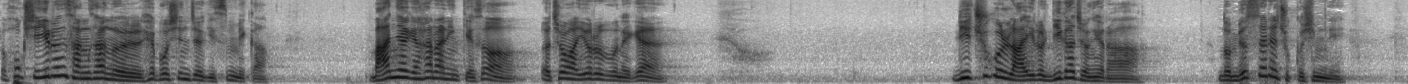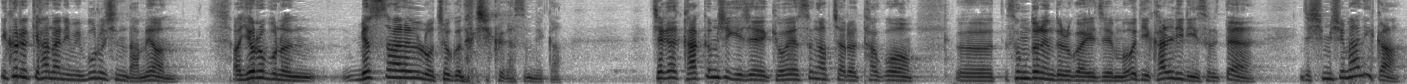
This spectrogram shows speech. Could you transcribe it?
혹시 이런 상상을 해보신 적 있습니까? 만약에 하나님께서 저와 여러분에게 네 죽을 나이를 네가 정해라. 너 몇 살에 죽고 싶니? 그렇게 하나님이 물으신다면 아, 여러분은 몇 살로 적어내실 것 같습니까? 제가 가끔씩 이제 교회 승합차를 타고 어, 성도님들과 이제 뭐 어디 갈 일이 있을 때 이제 심심하니까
